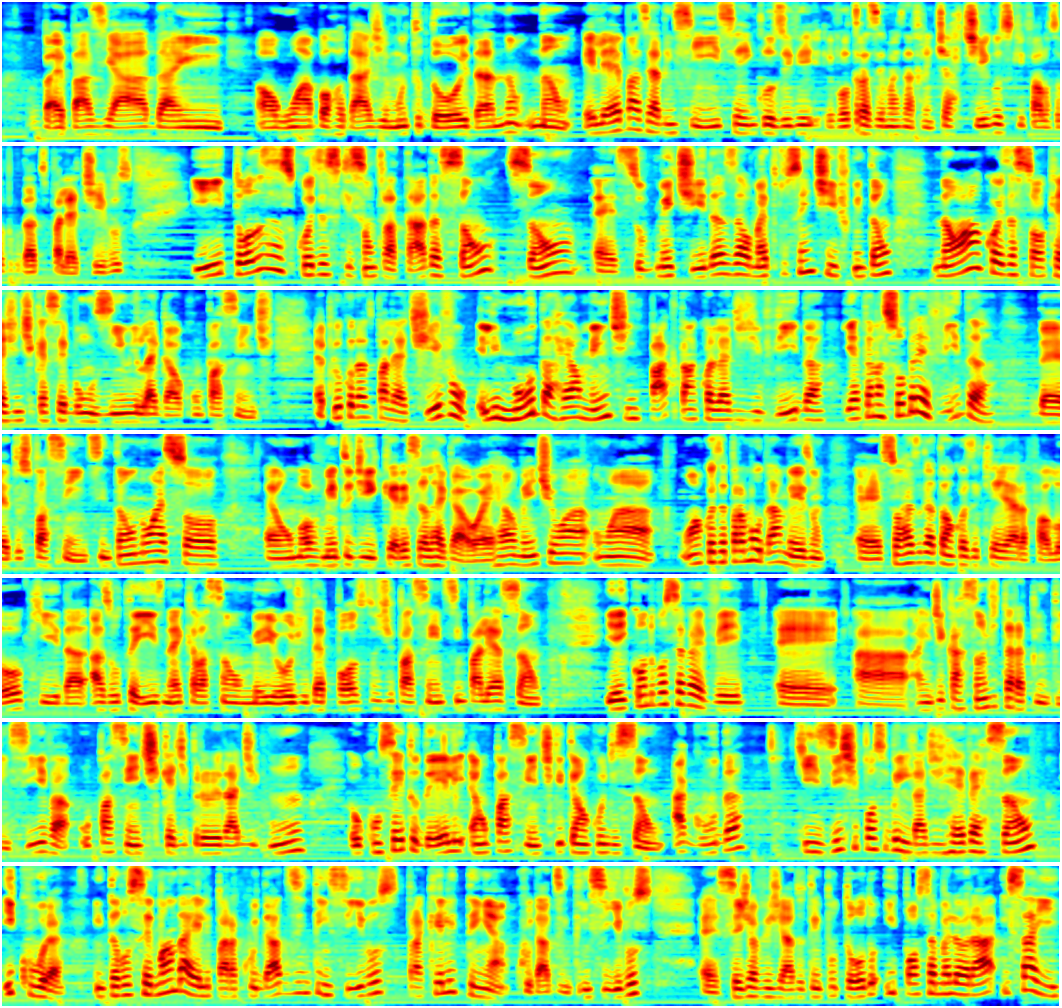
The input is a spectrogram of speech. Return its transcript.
baseada em alguma abordagem muito doida. Não, não. Ele é baseado em ciência, inclusive eu vou trazer mais na frente artigos que falam sobre cuidados paliativos. E todas as coisas que são tratadas são, são é, submetidas ao método científico. Então, não é uma coisa só que a gente quer ser bonzinho e legal com o paciente. É porque o cuidado paliativo, ele muda realmente, impacta na qualidade de vida e até na sobrevida é, dos pacientes. Então não é só é um movimento de querer ser legal. É realmente uma, uma, uma coisa para mudar mesmo. É só resgatar uma coisa que a Yara falou, que da, as UTIs, né, que elas são meio hoje depósitos de pacientes em paliação. E aí quando você vai ver é, a, a indicação de terapia intensiva, o paciente que é de prioridade 1, o conceito dele é um paciente que tem uma condição aguda, que existe possibilidade de reversão e cura. Então você manda ele para cuidados intensivos, para que ele tenha cuidados intensivos, é, seja vigiado o tempo todo e possa melhorar e sair.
